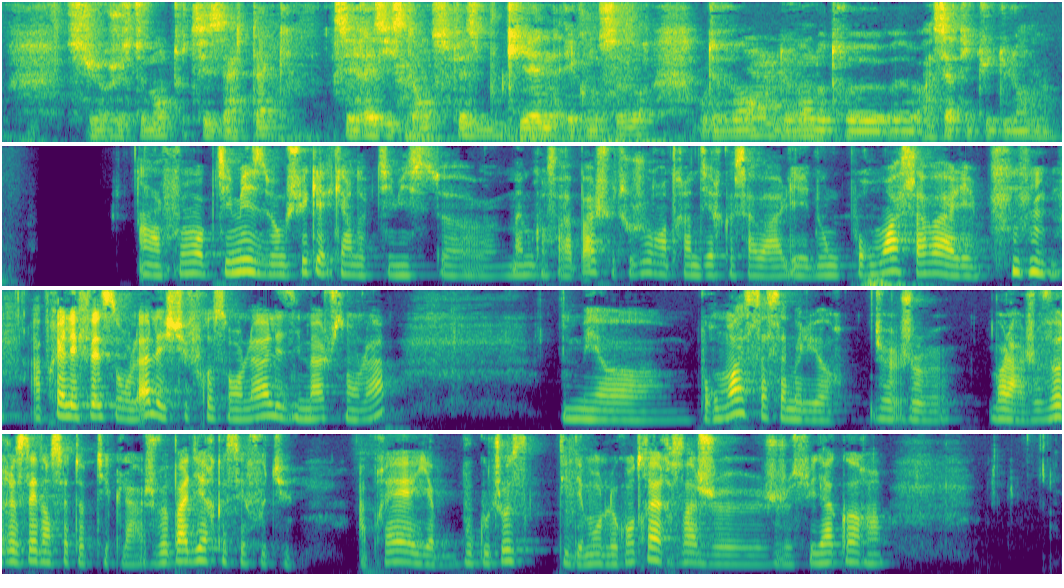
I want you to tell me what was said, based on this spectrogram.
sur justement toutes ces attaques ces résistances facebookiennes et consorts devant, devant notre euh, incertitude du lendemain. Un fond optimiste, donc je suis quelqu'un d'optimiste. Euh, même quand ça va pas, je suis toujours en train de dire que ça va aller. Donc pour moi, ça va aller. Après, les faits sont là, les chiffres sont là, les images sont là. Mais euh, pour moi, ça s'améliore. Je, voilà, je veux rester dans cette optique-là. Je veux pas dire que c'est foutu. Après, il y a beaucoup de choses qui démontrent le contraire. Ça, je, je suis d'accord. Hein.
